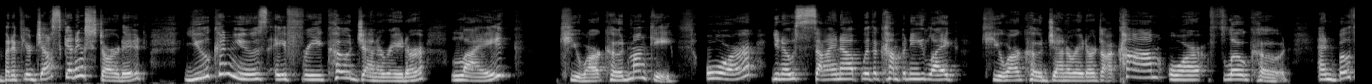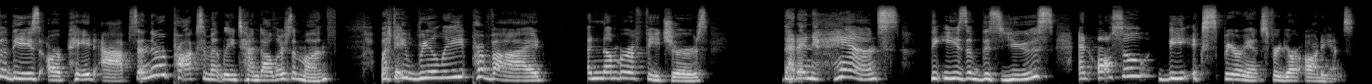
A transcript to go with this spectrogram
But if you're just getting started, you can use a free code generator like QR Code Monkey, or, you know, sign up with a company like QRCodeGenerator.com or Flowcode. And both of these are paid apps and they're approximately $10 a month, but they really provide a number of features that enhance the ease of this use and also the experience for your audience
